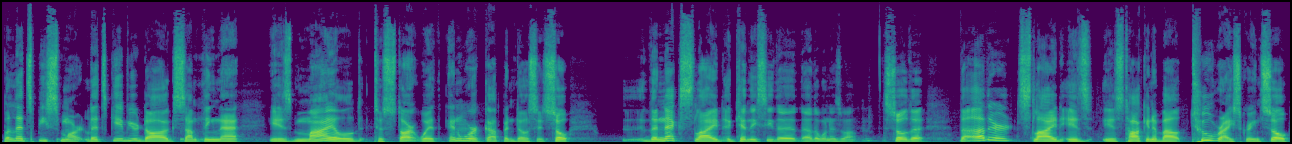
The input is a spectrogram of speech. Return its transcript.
but let's be smart. Let's give your dog something that is mild to start with and mm. work up in dosage. So the next slide, can they see the, the other one as well? Mm-hmm. So the the other slide is is talking about two rice grains. So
